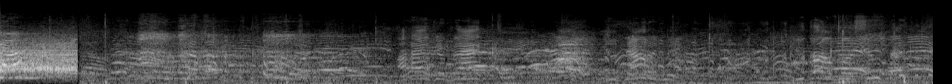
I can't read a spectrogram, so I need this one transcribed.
Yeah? I your back. You doubted me. You thought I was going to shoot.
